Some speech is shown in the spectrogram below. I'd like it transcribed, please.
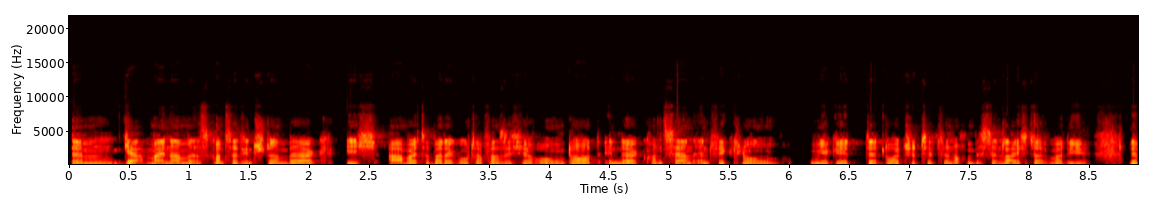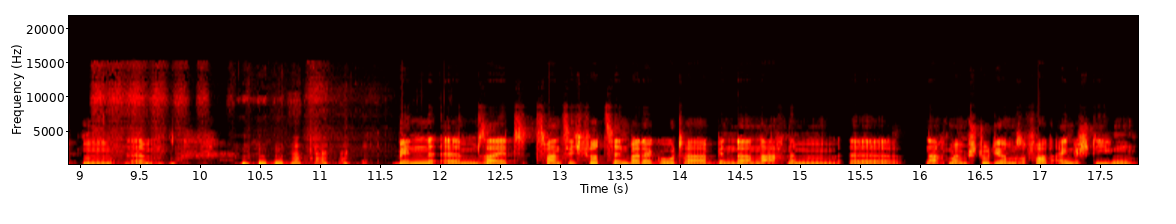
Ähm, ja, mein Name ist Konstantin Stirnberg. Ich arbeite bei der Gotha Versicherung dort in der Konzernentwicklung. Mir geht der deutsche Titel noch ein bisschen leichter über die Lippen. Ähm, bin ähm, seit 2014 bei der Gotha, bin da nach einem äh, nach meinem Studium sofort eingestiegen,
